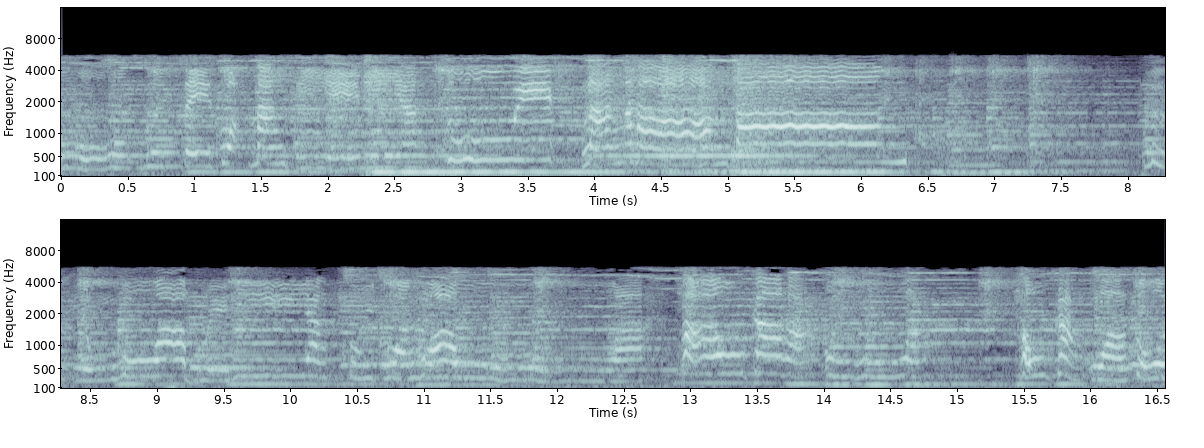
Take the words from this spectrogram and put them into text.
论世俗难定名虽南行当你用我每一样手段无啊好讲啊啊好讲话做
